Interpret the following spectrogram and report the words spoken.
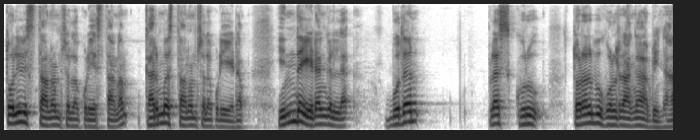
தொழில் ஸ்தானம் சொல்லக்கூடிய ஸ்தானம் கர்மஸ்தானம் சொல்லக்கூடிய இடம். இந்த இடங்களில் புதன் ப்ளஸ் குரு தொடர்பு கொள்கிறாங்க அப்படின்னா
